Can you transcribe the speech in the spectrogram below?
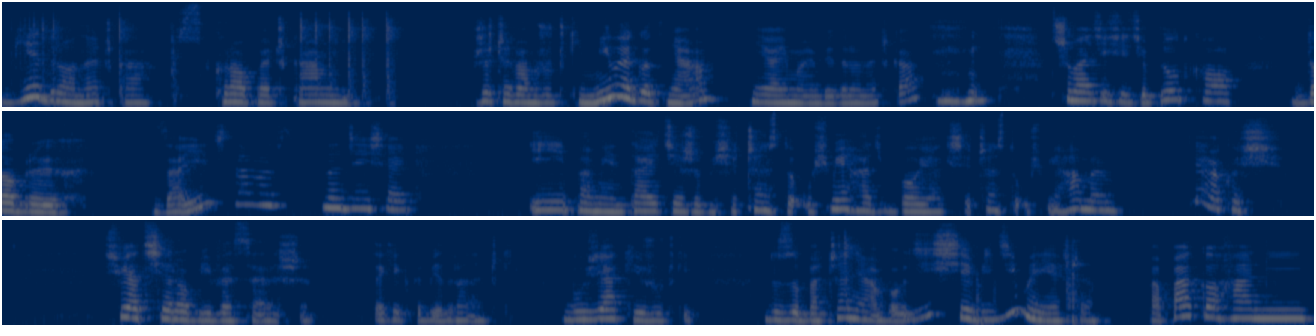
Biedroneczka z kropeczkami. Życzę Wam żuczki miłego dnia. Ja i moja biedroneczka. Trzymajcie się cieplutko. Dobrych zajęć dla Was na dzisiaj. I pamiętajcie, żeby się często uśmiechać, bo jak się często uśmiechamy, to jakoś świat się robi weselszy. Tak jak te biedroneczki. Buziaki, żuczki. Do zobaczenia, bo dziś się widzimy jeszcze. Pa, pa kochani!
